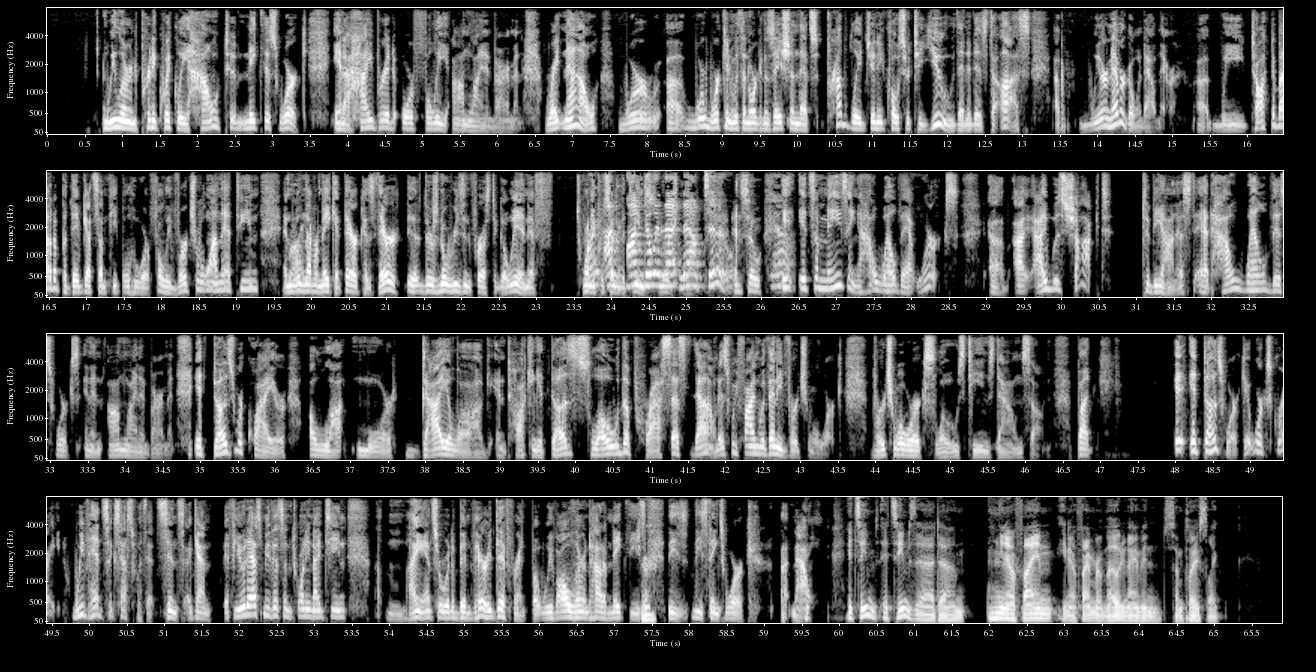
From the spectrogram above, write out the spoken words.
we learned pretty quickly how to make this work in a hybrid or fully online environment. Right now, we're uh, we're working with an organization that's probably Ginny closer to you than it is to us. Uh, we are never going down there. Uh, we talked about it, but they've got some people who are fully virtual on that team, and right. we'll never make it there because there there's no reason for us to go in if twenty percent of the team. I'm doing that now too. And so yeah. it, it's amazing how well that works. Uh, I, I was shocked to be honest, at how well this works in an online environment. It does require a lot more dialogue and talking. It does slow the process down, as we find with any virtual work. Virtual work slows teams down some, but it, it, does work. It works great. We've had success with it since, again, if you had asked me this in 2019, uh, my answer would have been very different. But we've all learned how to make these sure. these these things work uh, now. It seems it seems that um, you know if I'm you know if I'm remote and I'm in some place like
